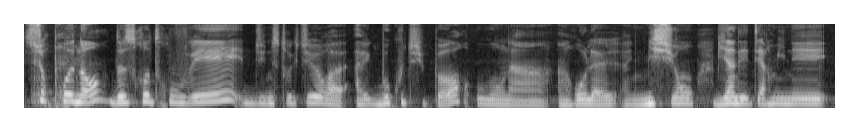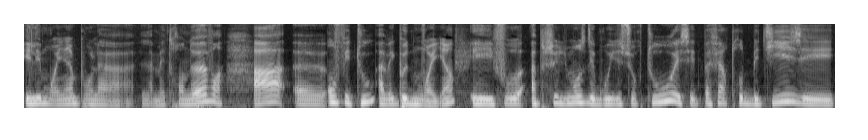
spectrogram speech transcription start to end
surprenant de se retrouver d'une structure avec beaucoup de support, où on a un, rôle, une mission bien déterminée et les moyens pour la, mettre en œuvre, à euh, on fait tout avec peu de moyens et il faut absolument se débrouiller sur tout, essayer de pas faire trop de bêtises et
